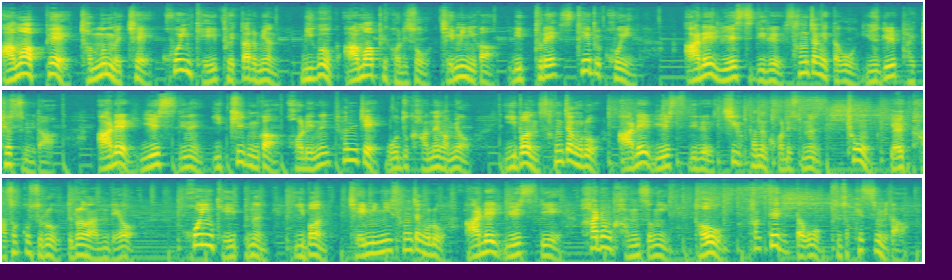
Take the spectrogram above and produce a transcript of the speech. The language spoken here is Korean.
암호화폐 전문 매체 코인 게이프에 따르면 미국 암호화폐 거래소 제미니가 리플의 스테이블 코인 RLUSD를 상장했다고 6일 밝혔습니다. RLUSD는 입출금과 거래는 현재 모두 가능하며 이번 상장으로 RLUSD를 취급하는 거래소는 총 15곳으로 늘어났는데요. 코인 게이프는 이번 제미니 상장으로 RLUSD의 활용 가능성이 더욱 확대됐다고 분석했습니다.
